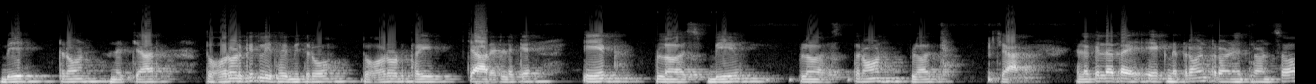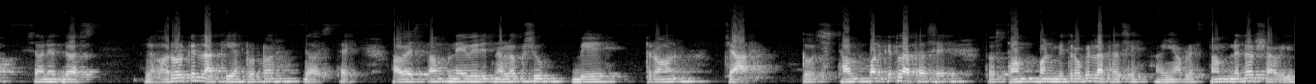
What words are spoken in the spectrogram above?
બે, ત્રણ અને ચાર. તો હરોળ કેટલી થઈ મિત્રો? તો હરોળ થઈ ચાર, એટલે કે એક પ્લસ બે પ્લસ ત્રણ પ્લસ ચાર. એટલે કેટલા થાય? એક ને ત્રણ ત્રણ ને ત્રણ છ છ ને દસ. એટલે હરોળ કેટલા થયા? ટોટલ દસ થાય હવે સ્તંભને એવી રીતના લખશું. બે, ત્રણ, ચાર. તો સ્તંભ પણ કેટલા થશે? તો સ્તંભ પણ મિત્રો કેટલા થશે? અહીં આપણે સ્તંભને દર્શાવીએ.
